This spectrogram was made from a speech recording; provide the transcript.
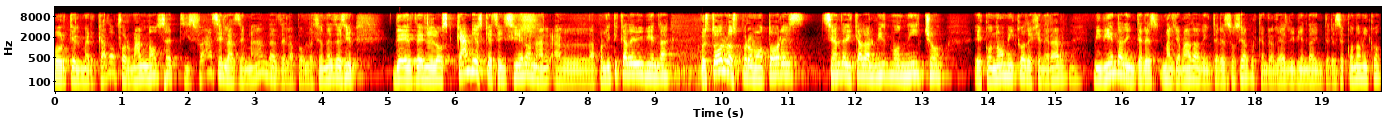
porque el mercado formal no satisface las demandas de la población. Es decir, desde los cambios que se hicieron a, la política de vivienda, pues todos los promotores se han dedicado al mismo nicho económico de generar vivienda de interés, mal llamada de interés social, porque en realidad es vivienda de interés económico,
